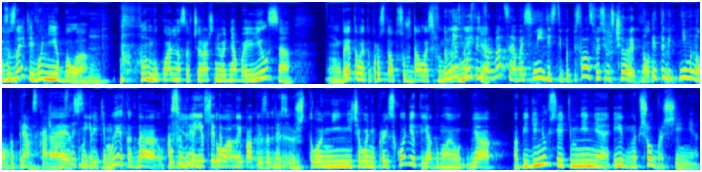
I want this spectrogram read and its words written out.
Вы знаете, его не было. Угу. Он буквально со вчерашнего дня появился. До этого это просто обсуждалось в интернете. Но у меня есть просто информация о 80, подписалось 80 человек. Но вот. это ведь немного, прям скажем, э, Смотрите, мы когда поняли, Особенно если что, это мама и папа из одной семьи. Что ни, ничего не происходит, я думаю, я объединю все эти мнения и напишу обращение.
